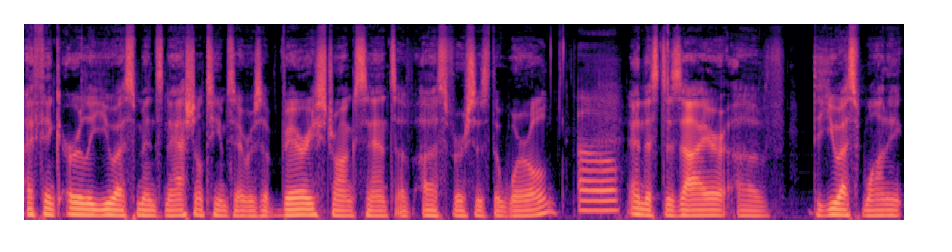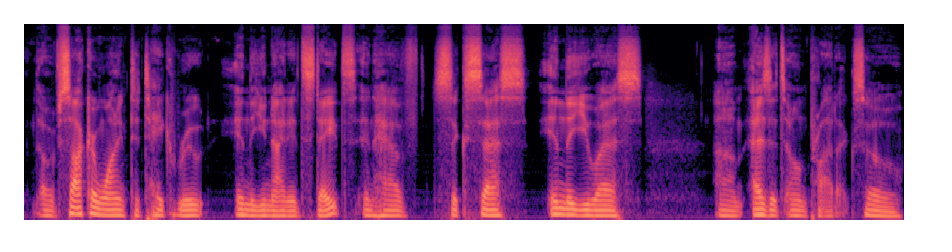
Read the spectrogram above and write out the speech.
I think early U.S. men's national teams, there was a very strong sense of us versus the world. oh, and this desire of the U.S. wanting of soccer wanting to take root in the United States and have success in the U.S. Um, as its own product. So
